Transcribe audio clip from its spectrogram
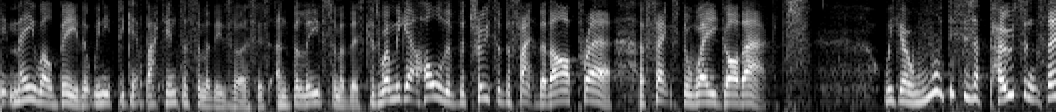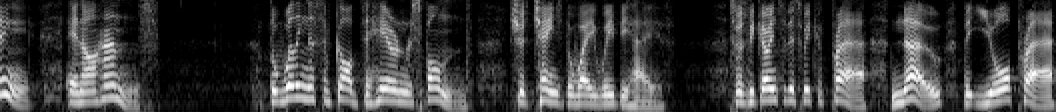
it may well be that we need to get back into some of these verses and believe some of this. Because when we get hold of the truth of the fact that our prayer affects the way God acts, we go, this is a potent thing in our hands. The willingness of God to hear and respond should change the way we behave. So as we go into this week of prayer, know that your prayer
